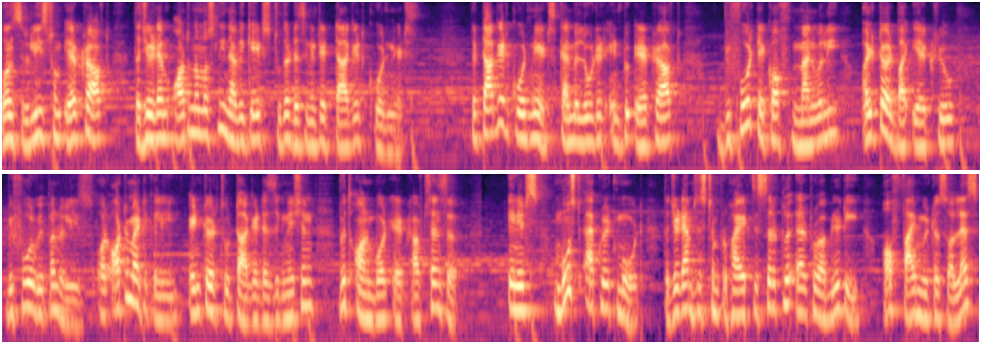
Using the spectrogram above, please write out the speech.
Once released from aircraft, the JDAM autonomously navigates to the designated target coordinates. The target coordinates can be loaded into aircraft before takeoff manually altered by aircrew before weapon release or automatically entered through target designation with onboard aircraft sensor. In its most accurate mode, the JDAM system provides the circular error probability of 5 meters or less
